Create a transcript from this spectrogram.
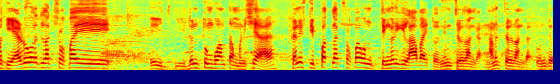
ಮತ್ತು ಎರಡೂವರೆ ಲಕ್ಷ ರೂಪಾಯಿ ಇದನ್ನು ತುಂಬುವಂಥ ಮನುಷ್ಯ ಕನಿಷ್ಠ ಇಪ್ಪತ್ತು ಲಕ್ಷ ರೂಪಾಯಿ ಒಂದು ತಿಂಗಳಿಗೆ ಲಾಭ ಆಯಿತು ನಿಮ್ಗೆ ತಿಳಿದಂಗೆ, ನನಗೆ ತಿಳಿದಂಗೆ. ಒಂದು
